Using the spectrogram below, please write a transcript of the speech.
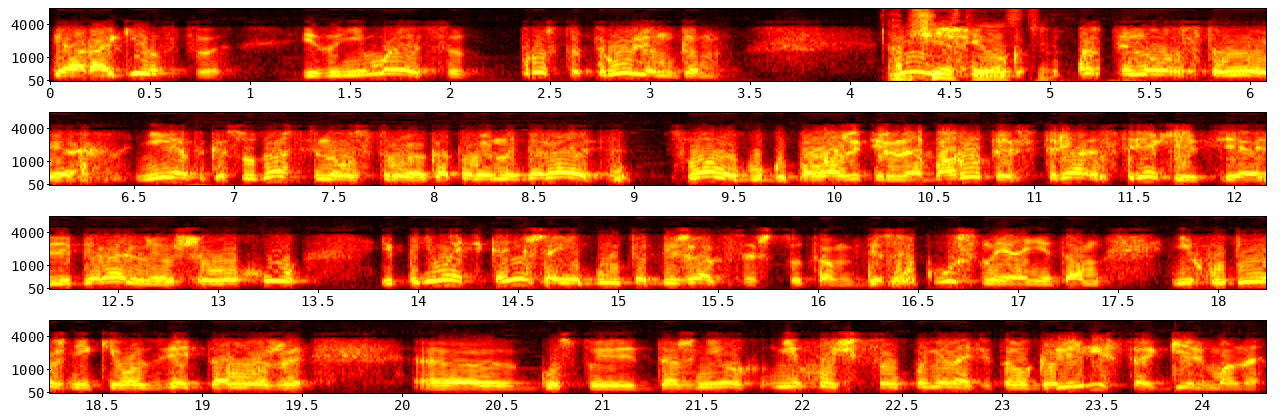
пиар-агентство и занимаются просто троллингом общественности. Государственного строя. Нет государственного строя, который набирает, слава богу, положительные обороты, стря... стряхивает себе либеральную шелуху. И понимаете, конечно, они будут обижаться, что там безвкусные, они там не художники. Вот взять того же э, господи, даже не, не хочется упоминать этого галериста Гельмана,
